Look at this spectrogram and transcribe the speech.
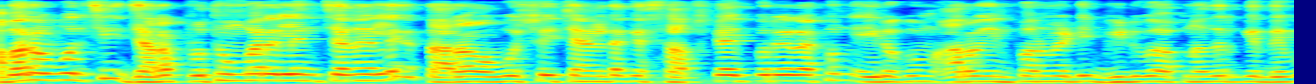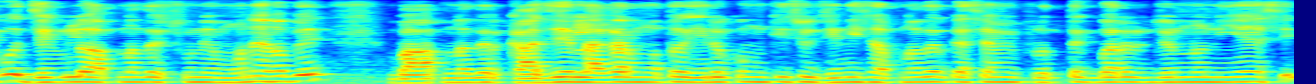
আবারও বলছি, যারা প্রথমবার এলেন চ্যানেলে তারা অবশ্যই চ্যানেলটাকে সাবস্ক্রাইব করে রাখুন। এইরকম আরও ইনফরমেটিভ ভিডিও আপনাদেরকে দেবো, যেগুলো আপনাদের শুনে মনে হবে বা আপনাদের কাজে লাগার মতো এরকম কিছু জিনিস আপনাদের কাছে আমি প্রত্যেকবারের জন্য নিয়ে আসি।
